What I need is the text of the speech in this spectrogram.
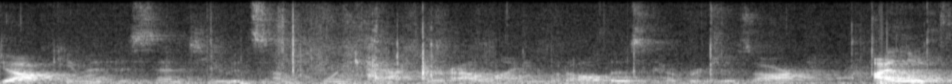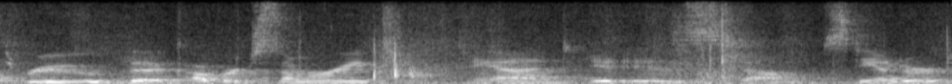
document is sent to you at some point after outlining what all those coverages are. I looked through the coverage summary, and it is um, standard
